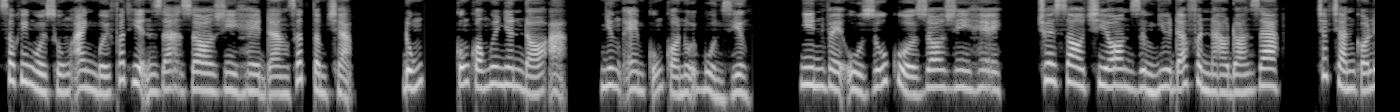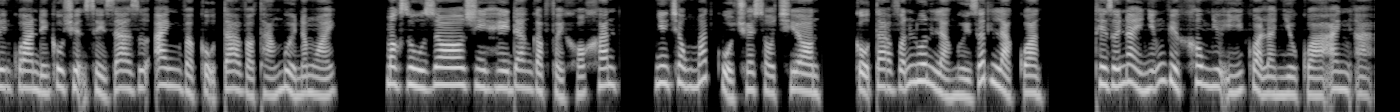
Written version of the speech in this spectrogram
Sau khi ngồi xuống anh mới phát hiện ra do Ji He đang rất tâm trạng. Đúng, cũng có nguyên nhân đó ạ, à, nhưng em cũng có nỗi buồn riêng. Nhìn vẻ ủ rũ của Do Ji He, Choi So Chion dường như đã phần nào đoán ra, chắc chắn có liên quan đến câu chuyện xảy ra giữa anh và cậu ta vào tháng 10 năm ngoái. Mặc dù Do Jihe đang gặp phải khó khăn, nhưng trong mắt của Choi So Cheon, cậu ta vẫn luôn là người rất lạc quan. Thế giới này những việc không như ý quả là nhiều quá anh ạ. À.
